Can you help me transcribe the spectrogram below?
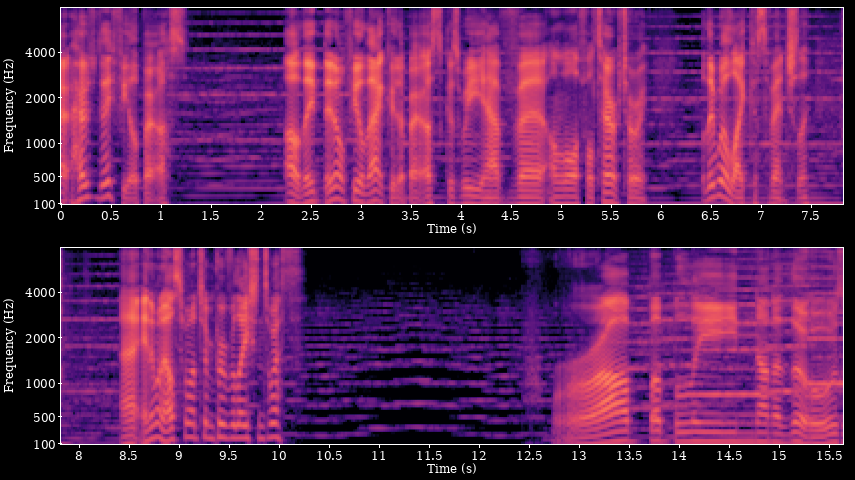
How, how do they feel about us? Oh, they, they don't feel that good about us because we have uh, unlawful territory. But they will like us eventually. Uh, anyone else we want to improve relations with? Probably none of those.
